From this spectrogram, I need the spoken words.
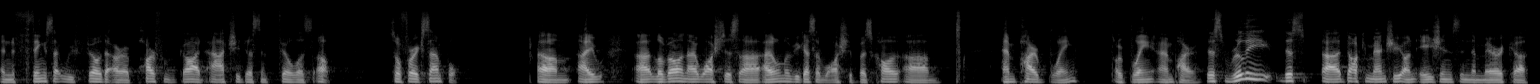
And the things that we feel that are apart from God actually doesn't fill us up. So, for example, um, I uh, Lavelle and I watched this. Uh, I don't know if you guys have watched it, but it's called um, Empire Bling or Bling Empire. This really this uh, documentary on Asians in America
